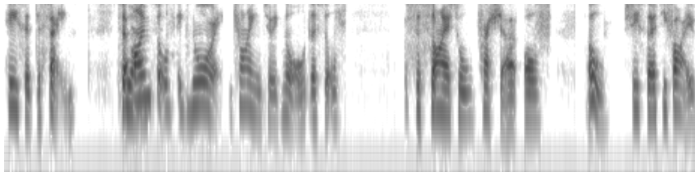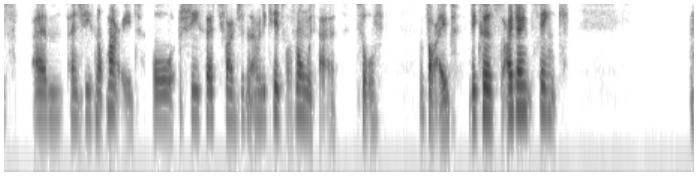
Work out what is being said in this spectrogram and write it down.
he said the same. So Yeah. I'm sort of ignoring trying to ignore the sort of societal pressure of oh she's 35 um, and she's not married, or she's 35 she doesn't have any kids. What's wrong with her? Sort of vibe. Because I don't think.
